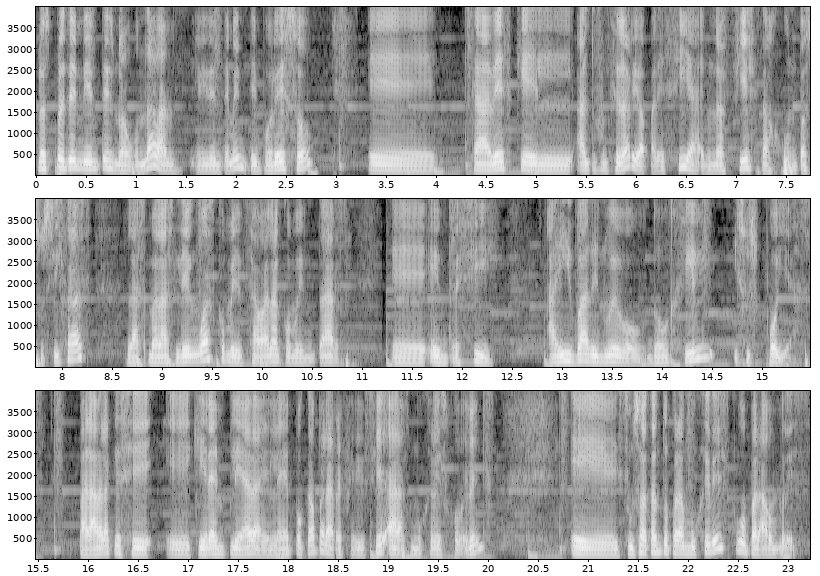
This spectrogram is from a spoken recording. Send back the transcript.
los pretendientes no abundaban, evidentemente. Por eso, eh, cada vez que el alto funcionario aparecía en una fiesta junto a sus hijas, las malas lenguas comenzaban a comentar eh, entre sí. Ahí va de nuevo Don Gil y sus pollas, palabra que, se, que era empleada en la época para referirse a las mujeres jóvenes. se usa tanto para mujeres como para hombres.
